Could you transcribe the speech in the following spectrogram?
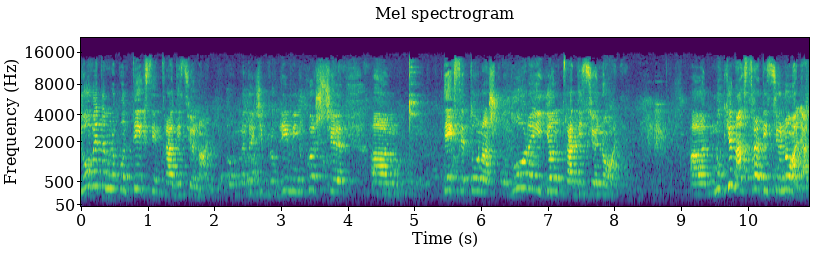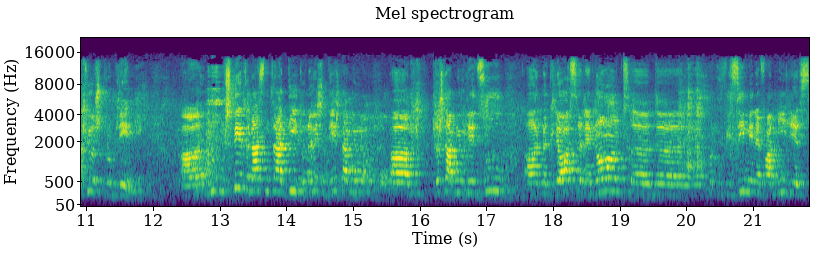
jo vetëm në kontekstin tradicional. Unë mendoj që problemi nuk është që tekstet tona shkollore janë tradicionale. Nuk janë as tradicionale, aty është problemi. Nuk mbështeten as në traditë, unë veç deshta me ju, deshta me ju lexu në klasën e nëntë, përkufizimin e familjes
